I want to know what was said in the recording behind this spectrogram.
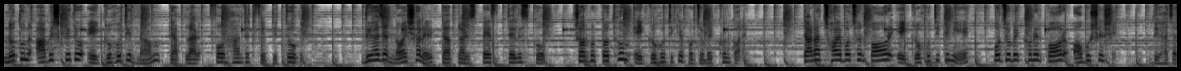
নতুন আবিষ্কৃত এই গ্রহটির নাম Kepler four hundred fifty two B. দুই হাজার নয় সালের ক্যাপলার স্পেস টেলিস্কোপ সর্বপ্রথম এই গ্রহটিকে পর্যবেক্ষণ করে। টানা ছয় বছর পর এই গ্রহটিকে নিয়ে পর্যবেক্ষণের পর অবশেষে দুই হাজার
